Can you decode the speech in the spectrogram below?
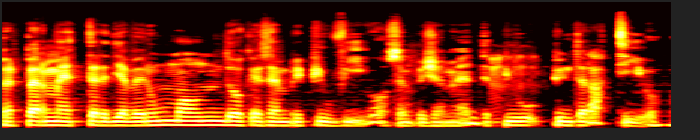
per permettere di avere un mondo che sembri più vivo, semplicemente, più, Mm-hmm. più interattivo.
